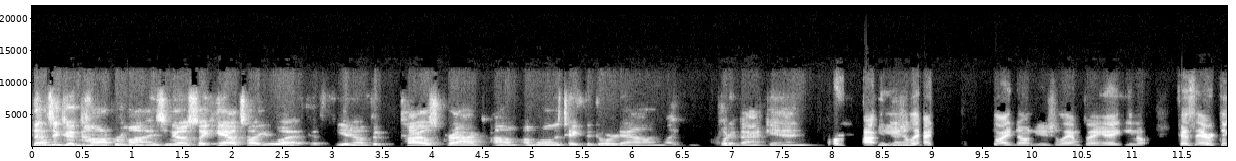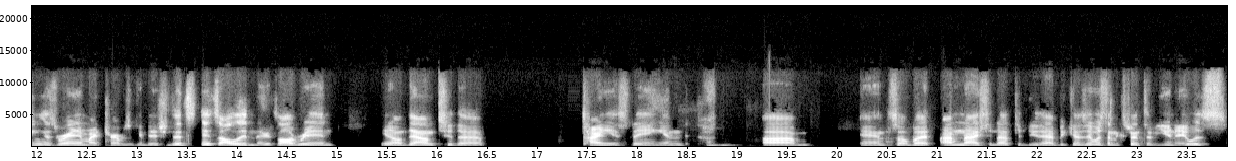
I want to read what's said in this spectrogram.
that's a good compromise. You know, it's like, hey, I'll tell you what, if you know, if the tiles crack, I'm, I'm willing to take the door down, like put it back in. I, usually, I, I don't. Usually, I'm saying, hey, you know, because everything is written in my terms and conditions. It's it's all in there. It's all written, you know, down to the tiniest thing, and mm-hmm. Um, and so, but I'm nice enough to do that because it was an expensive unit. It was,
